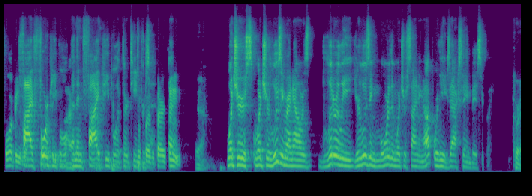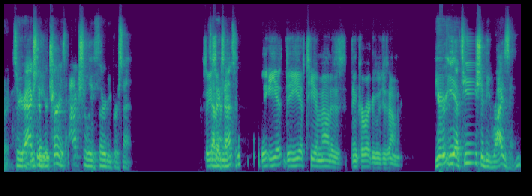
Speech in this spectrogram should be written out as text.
Four people. five, four people, and then five people at 13%. For the 13. What you're, what you're losing right now is literally you're losing more than what you're signing up or the exact same, basically. Correct. So you're actually, your churn is actually 30%. So Does you're that make sense? The, e, the EFT amount is incorrect, is what you're telling me. Your EFT should be rising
